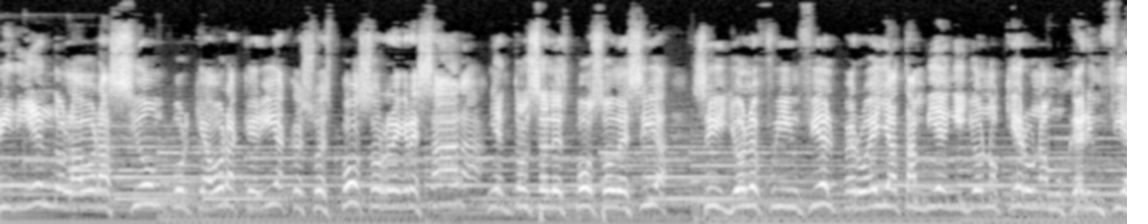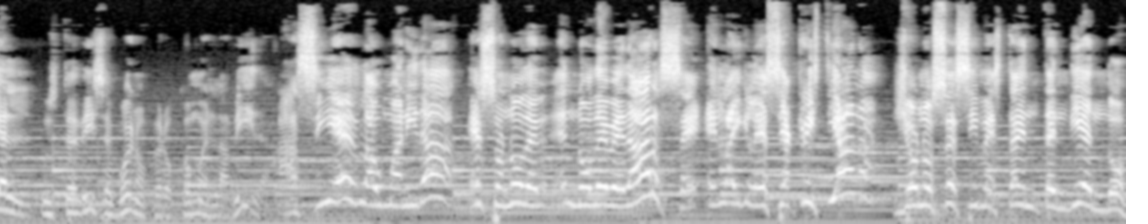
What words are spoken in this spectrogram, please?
Pidiendo la oración porque ahora quería que su esposo regresara. Y entonces el esposo decía, sí, yo le fui infiel, pero ella también y yo no quiero una mujer infiel. Usted dice, bueno, pero ¿cómo es la vida? Así es la humanidad. Eso no debe, no debe darse en la iglesia cristiana. Yo no sé si me está entendiendo,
